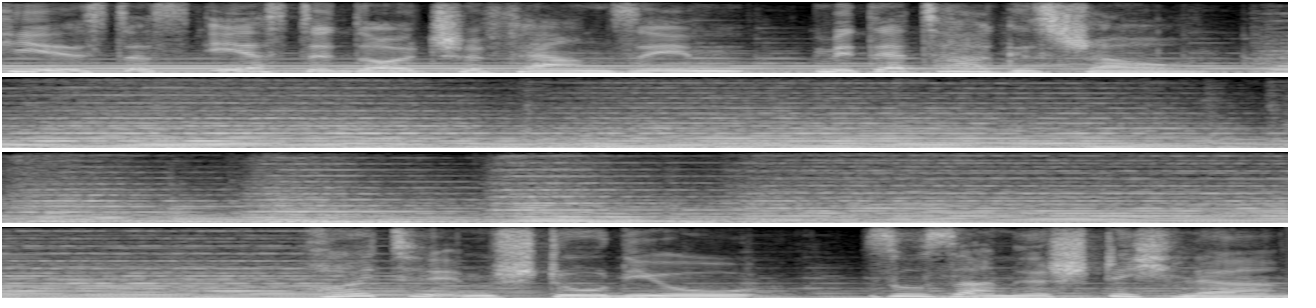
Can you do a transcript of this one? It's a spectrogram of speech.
Hier ist das erste deutsche Fernsehen mit der Tagesschau. Heute im Studio Susanne Stichler.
